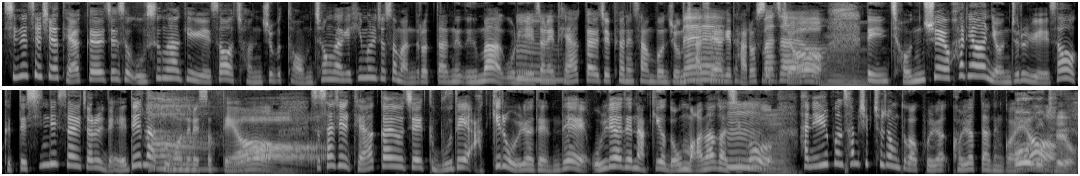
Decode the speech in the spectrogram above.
신해철 씨가 대학가요제에서 우승하기 위해서 전주부터 엄청나게 힘을 줘서 만들었다는 음악, 우리 음. 예전에 대학가요제 편에서 한번 좀 네, 자세하게 다뤘었죠. 맞아요. 음. 근데 이 전주의 화려한 연주를 위해서 그때 신디사이저를 네대나 아. 동원을 했었대요. 와. 그래서 사실 대학가요제 그 무대에 악기를 올려야 되는데 올려야 되는 악기가 너무 많아가지고 음. 한 1분 30초 정도가 걸려, 걸렸 다는 거예요. 어.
